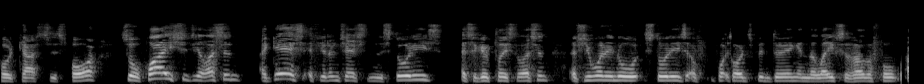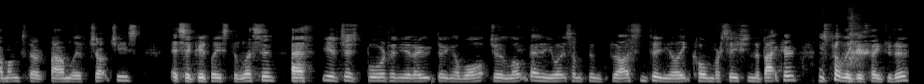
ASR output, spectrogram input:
podcast is for. So why should you listen? I guess if you're interested in the stories, it's a good place to listen. If you want to know stories of what God's been doing in the lives of other folk amongst our family of churches, it's a good place to listen. If you're just bored and you're out doing a walk during lockdown and you want something to listen to and you like conversation in the background, it's probably a good thing to do.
